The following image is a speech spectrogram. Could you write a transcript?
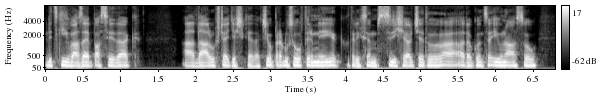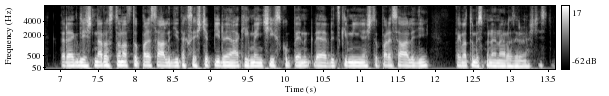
lidských vazeb asi tak, a dál už to je těžké. Takže opravdu jsou firmy, kterých jsem slyšel, četl a, a dokonce i u nás jsou, které když narostou na 150 lidí, tak se štěpí do nějakých menších skupin, kde je vždycky méně než 150 lidí, tak na to my jsme nenarazili naštěstí.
